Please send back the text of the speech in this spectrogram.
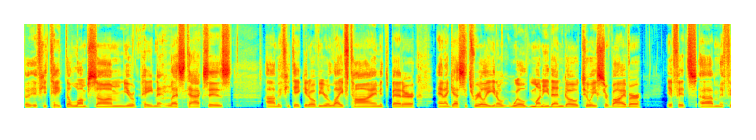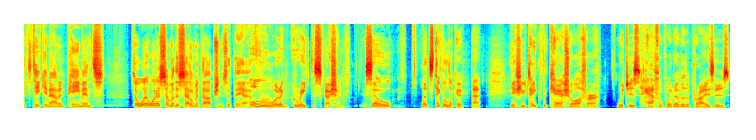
The, if you take the lump sum, you'll pay less taxes. Um, if you take it over your lifetime, it's better. And I guess it's really, you know, will money then go to a survivor if it's um, if it's taken out in payments? So what what are some of the settlement options that they have? Oh, what a great discussion. So let's take a look at that. If you take the cash offer, which is half of whatever the prize is,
